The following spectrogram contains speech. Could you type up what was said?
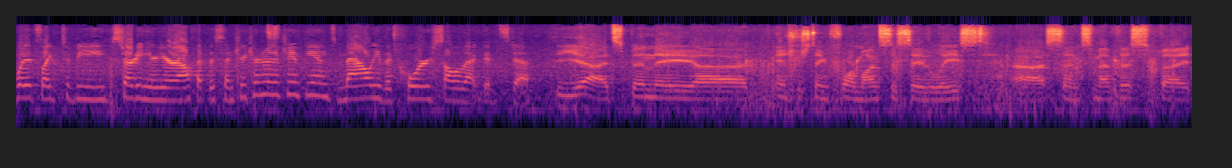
what it's like to be starting your year off at the Sentry Tournament of Champions, Maui, the course, all of that good stuff. Yeah, it's been a uh, interesting four months to say the least uh, since Memphis, but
